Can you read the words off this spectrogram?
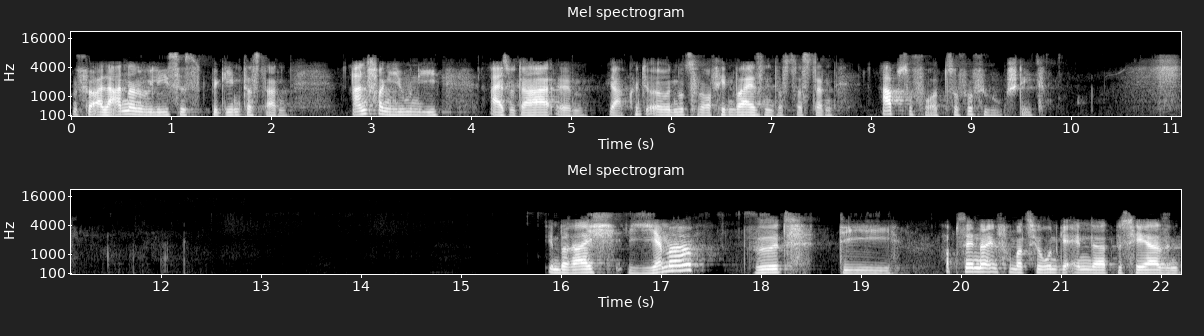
Und für alle anderen Releases beginnt das dann Anfang Juni. Also da ähm, ja, könnt ihr eure Nutzer darauf hinweisen, dass das dann ab sofort zur Verfügung steht. Im Bereich Yammer wird die Absenderinformation geändert. Bisher sind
